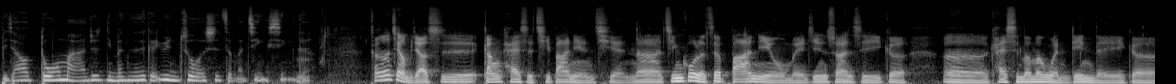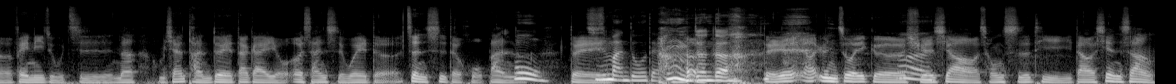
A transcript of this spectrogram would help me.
比较多嘛？就是你们的那个运作是怎么进行的？刚刚讲比较是刚开始七八年前，那经过了这八年，我们已经算是一个呃开始慢慢稳定的一个非营利组织。那我们现在团队大概有二三十位的正式的伙伴了。嗯，对，其实蛮多的，嗯，真的。对，因为要运作一个学校，从实体到线上。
